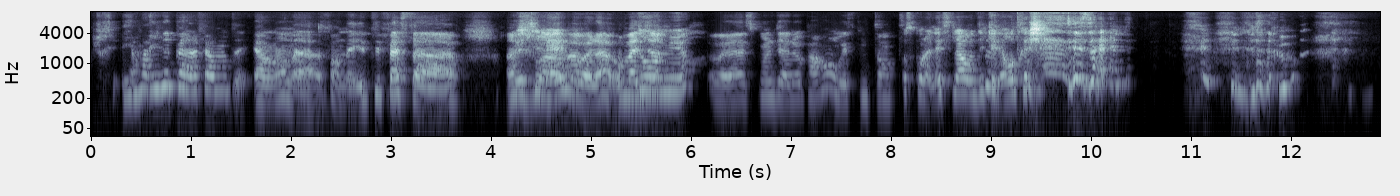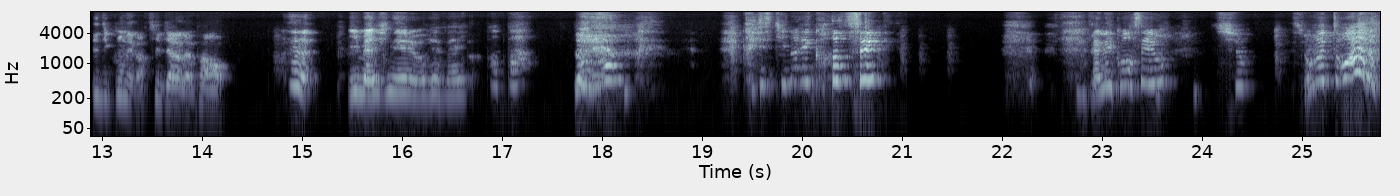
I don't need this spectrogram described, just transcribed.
purée, et on n'arrivait pas à la faire monter. Et à un moment, on a, enfin, on a été face à un Le choix. dilemme. voilà, on va dire, mur. voilà, est-ce qu'on le dit à nos parents ou est-ce qu'on tente? Parce qu'on la laisse là, on dit qu'elle est rentrée chez elle. Et du coup, et du coup, on est parti dire à nos parents. Imaginez le réveil. Papa, maman, Christina est coincée. Elle est coincée où? Sur, sur le toit.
